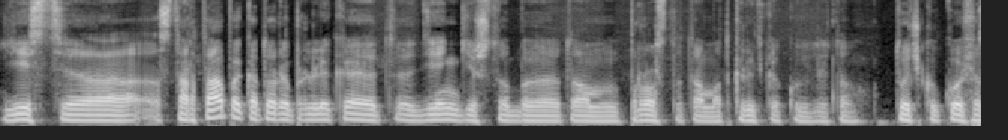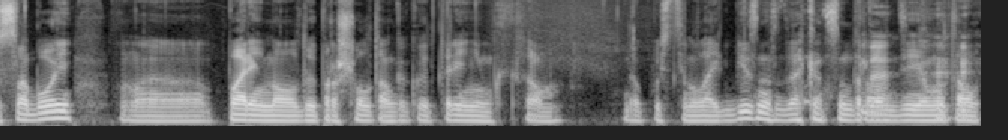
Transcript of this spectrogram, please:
есть э, стартапы, которые привлекают э, деньги, чтобы там просто там открыть какую-то там точку кофе с собой. Э, парень молодой прошел там какой-то тренинг, там, допустим, лайк-бизнес, да, концентрат, да. где ему там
